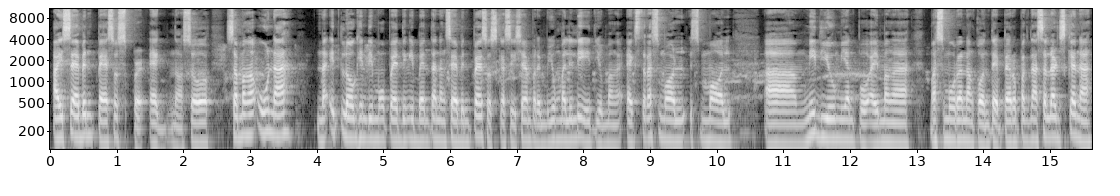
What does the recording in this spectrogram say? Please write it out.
ay 7 pesos per egg, no. So, sa mga una na itlog, hindi mo pwedeng ibenta ng 7 pesos kasi syempre yung maliliit, yung mga extra small, small, um, medium, yan po ay mga mas mura ng konti. Pero pag nasa large ka na,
